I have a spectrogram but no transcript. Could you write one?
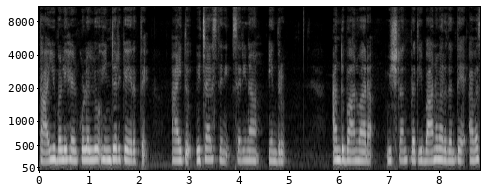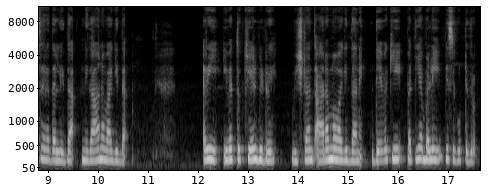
ತಾಯಿ ಬಳಿ ಹೇಳ್ಕೊಳ್ಳಲು ಹಿಂಜರಿಕೆ ಇರುತ್ತೆ. ಆಯಿತು, ವಿಚಾರಿಸ್ತೀನಿ, ಸರಿನಾ? ಎಂದರು. ಅಂದು ಭಾನುವಾರ, ವಿಶ್ರಾಂತ್ ಪ್ರತಿ ಭಾನುವಾರದಂತೆ ಅವಸರದಲ್ಲಿದ್ದ, ನಿಧಾನವಾಗಿದ್ದ. ರೀ, ಇವತ್ತು ಕೇಳಿಬಿಡ್ರಿ. ವಿಶ್ರಾಂತ್ ಆರಾಮವಾಗಿದ್ದಾನೆ. ದೇವಕಿ ಪತಿಯ ಬಳಿ ಪಿಸುಗುಟ್ಟಿದ್ರು.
